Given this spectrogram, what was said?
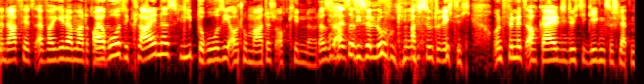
Und darf jetzt einfach jeder mal drauf. Weil Rosi klein ist, liebt Rosi automatisch auch Kinder. Das ist Ja, auch es so ist diese Logik. Absolut richtig. Und findet es auch geil, die durch die Gegend zu schleppen.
